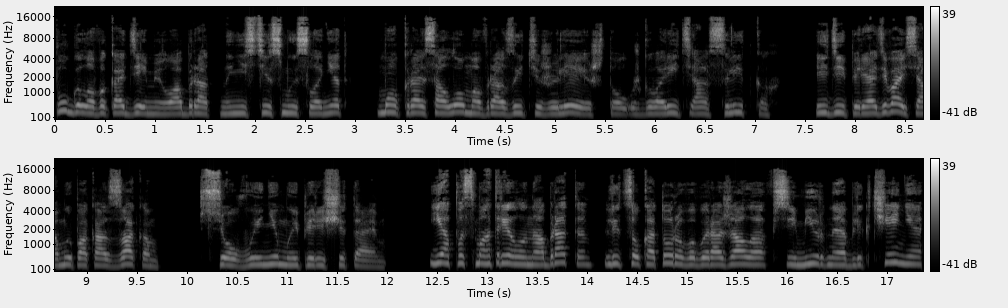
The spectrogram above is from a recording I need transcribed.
Пугало в академию обратно нести смысла нет. Мокрая солома в разы тяжелее, что уж говорить о слитках. Иди переодевайся, а мы пока с Заком все вынем и пересчитаем». Я посмотрела на брата, лицо которого выражало всемирное облегчение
